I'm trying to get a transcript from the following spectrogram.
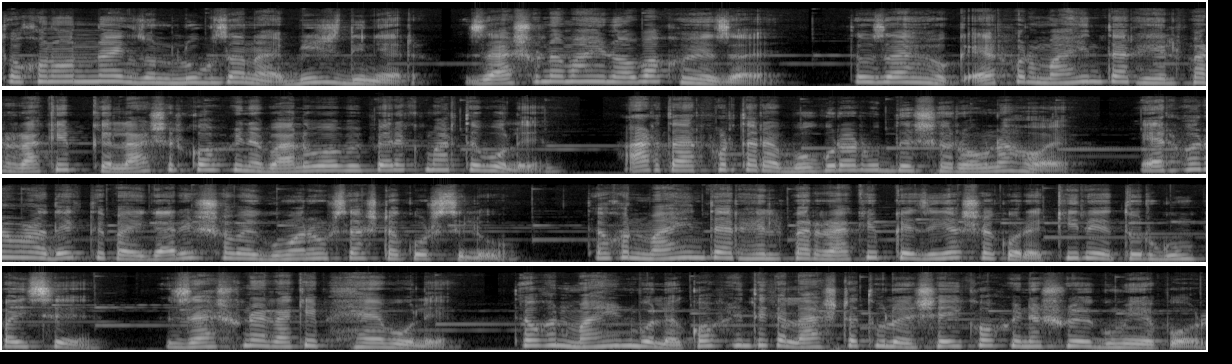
তখন অন্য একজন লোক জানায় বিশ দিনের। যা শুনে মাহিন অবাক হয়ে যায়। তো যাই হোক, এরপর মাহিন তার হেল্পার রাকিবকে লাশের কফিনে ভালোভাবে পেরেক মারতে বলে, আর তারপর তারা বগুড়ার উদ্দেশ্যে রওনা হয়। এরপর আমরা দেখতে পাই গাড়ির সবাই ঘুমানোর চেষ্টা করছিল। তখন মাহিন তার হেল্পার রাকিবকে জিজ্ঞাসা করে কিরে তোর গুম পাইছে? যা শুনে রাকিব হ্যাঁ বলে। তখন মাহিন বলে কফিন থেকে লাশটা তুলে সেই কফিনে শুয়ে ঘুমিয়ে পড়।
